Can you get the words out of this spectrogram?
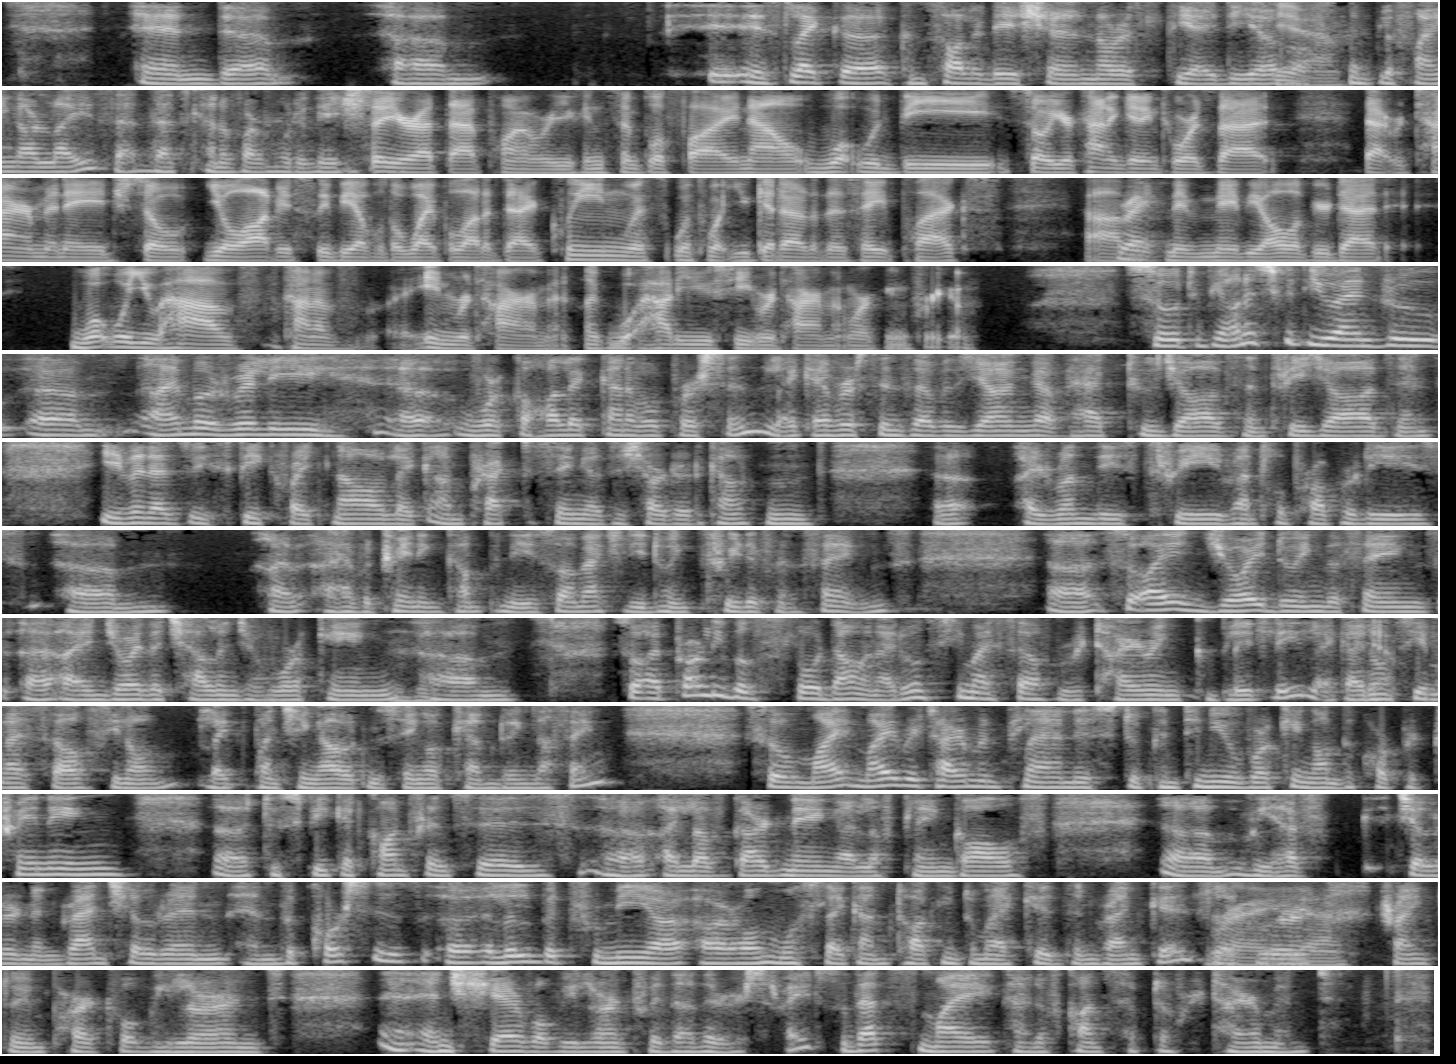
and um, um, it's like a consolidation, or it's the idea yeah. of simplifying our lives. That that's kind of our motivation. So you're at that point where you can simplify. Now, what would be? So you're kind of getting towards that that retirement age. So you'll obviously be able to wipe a lot of debt clean with with what you get out of this eightplex. Um, right. Maybe maybe all of your debt. What will you have kind of in retirement? Like, wh- how do you see retirement working for you? So, to be honest with you, Andrew, um, I'm a really uh, workaholic kind of a person. Like, ever since I was young, I've had two jobs and three jobs. And even as we speak right now, like, I'm practicing as a chartered accountant. Uh, I run these three rental properties. Um, I, I have a training company. So, I'm actually doing three different things. Uh, so I enjoy doing the things. Uh, I enjoy the challenge of working. Mm-hmm. Um, so I probably will slow down. I don't see myself retiring completely. Like I don't yeah. see myself, you know, like punching out and saying, okay, I'm doing nothing. So my, my retirement plan is to continue working on the corporate training, uh, to speak at conferences. Uh, I love gardening. I love playing golf. Um, we have children and grandchildren. And the courses, uh, a little bit for me, are, are, almost like I'm talking to my kids and grandkids. Like right, we're yeah. trying to impart what we learned and share what we learned with others, right? So that's my kind of concept of retirement.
